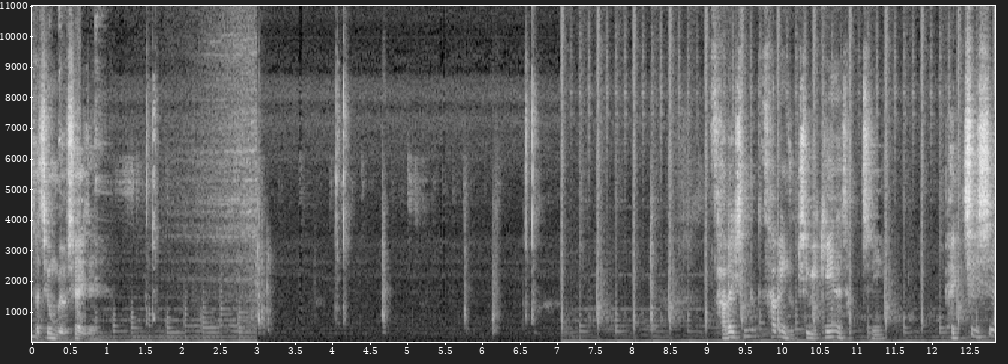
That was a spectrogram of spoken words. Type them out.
자 지금 몇 시야 이제 (416, 462K는 잡지) (170)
